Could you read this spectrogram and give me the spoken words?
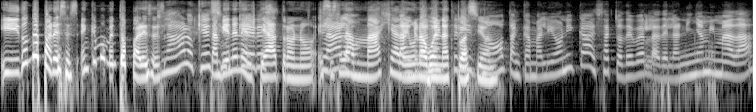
¿y dónde apareces? ¿En qué momento apareces? Claro, que También en el teatro, ¿no? Esa es la magia de una buena actuación. ¿no? Tan camaleónica, exacto, de verla de la niña mimada,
